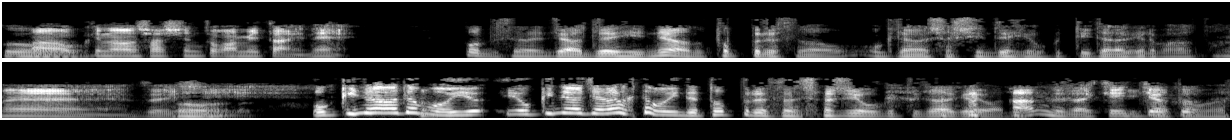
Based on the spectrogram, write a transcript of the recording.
うんまあ、沖縄の写真とか見たいね。そうですね。じゃあぜひね、あのトップレスの沖縄の写真ぜひ送っていただければなと。ねえ、ぜひ。うん沖縄でも、よ沖縄じゃなくてもいいんでトップレスの写真を送っていただければね。なんでだ、い結局、いい。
